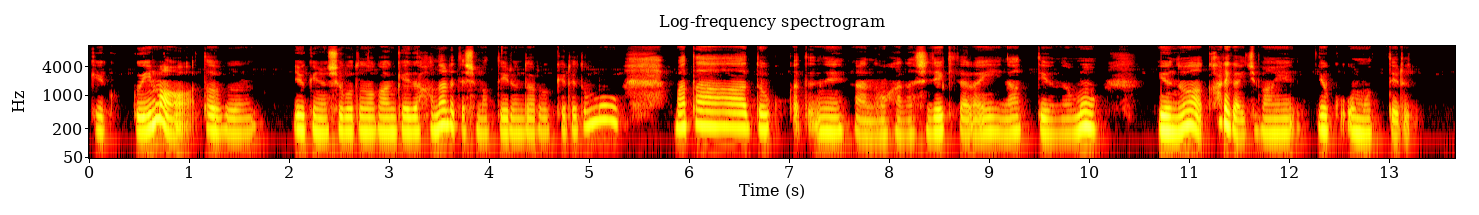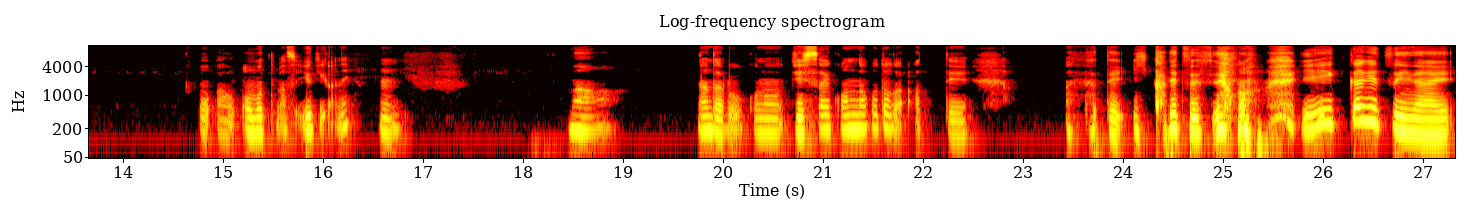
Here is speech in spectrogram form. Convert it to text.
局今は多分ゆきの仕事の関係で離れてしまっているんだろうけれどもまたどこかでねあのお話できたらいいなっていうのもいうのは彼が一番よく思ってる。おあ思ってます。ユキがね。うん。まあなんだろう。この実際こんなことがあってだって1ヶ月ですよ。1ヶ月いないっ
